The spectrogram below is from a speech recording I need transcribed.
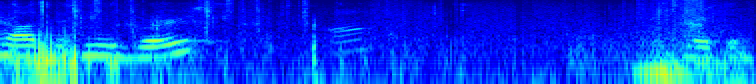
The child this new verse? Huh? Nothing.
